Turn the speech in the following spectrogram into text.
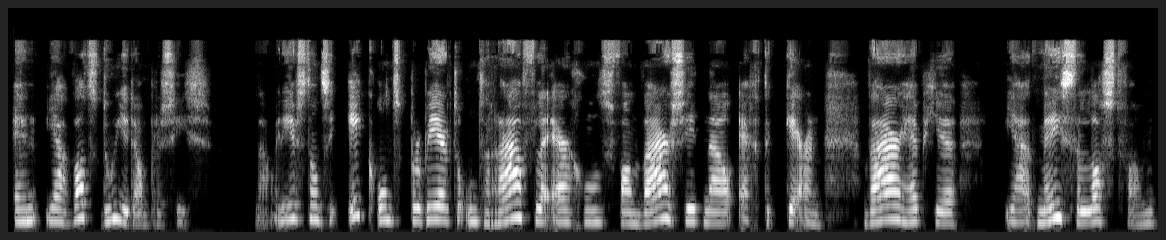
En ja, wat doe je dan precies? Nou, in eerste instantie, ik ont, probeer te ontrafelen ergens van waar zit nou echt de kern? Waar heb je ja, het meeste last van?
